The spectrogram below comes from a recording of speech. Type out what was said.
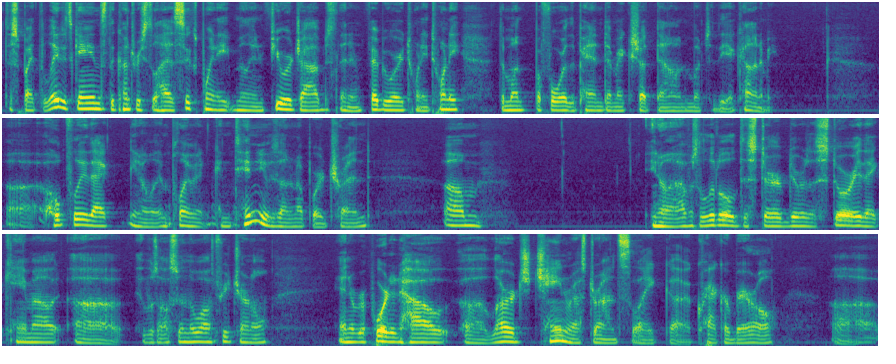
Despite the latest gains, the country still has 6.8 million fewer jobs than in February 2020, the month before the pandemic shut down much of the economy. Uh, hopefully, that you know employment continues on an upward trend. Um, you know, I was a little disturbed. There was a story that came out. Uh, it was also in the Wall Street Journal, and it reported how uh, large chain restaurants like uh, Cracker Barrel, oh,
